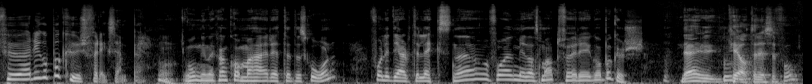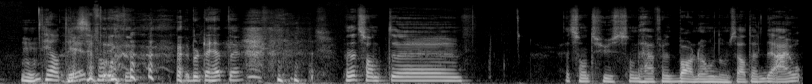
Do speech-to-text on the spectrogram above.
før de går på kurs, f.eks. Mm. Ungene kan komme her rett etter skolen, få litt hjelp til leksene og få en middagsmat før de går på kurs. Det er teater-SFO. Mm. Teater-SFO. Det burde hett det. Men et sånt, eh, et sånt hus som det her for et barne- og ungdomsteater, det er jo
